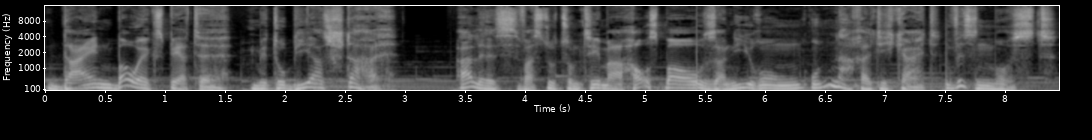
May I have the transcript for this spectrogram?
Dein Bauexperte mit Tobias Stahl. Alles, was du zum Thema Hausbau, Sanierung und Nachhaltigkeit wissen musst.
